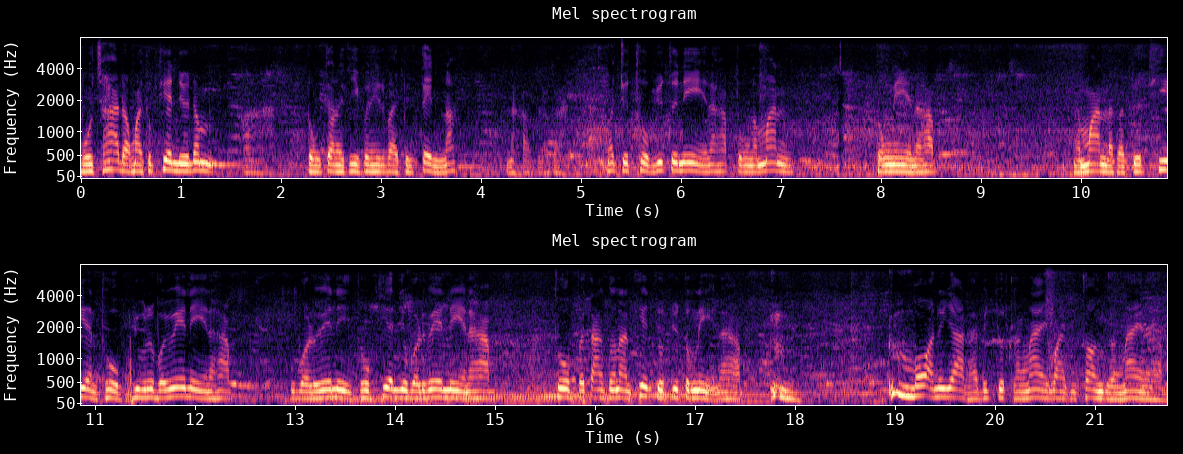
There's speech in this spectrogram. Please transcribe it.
บูชาดอกไม้ทุกเทียนอยู่น้ำอ่าตรงเจ้าหน้าที่เพิ่นเฮ็ดไว้เป็นเต้นท์เนาะนะครับ แล้วก็มาจุดธูปอยู่ตัวนี้นะครับ ตรงน้ำมันตรงนี้นะครับ น้ำมันแล้วก็จุดเทียนธูปอยู่บริเวณนี้นะครับอยู่บริเวณนี้ธูปเทียนอยู่บริเวณนี้นะครับทูบไปตั้งตรงนั้นเทียนจุดอยู่ตรงนี้นะครับบ่อนุญาตให้ไปจุดข้างในไหว้ปิดทองอยู่ข้างในนะครับ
